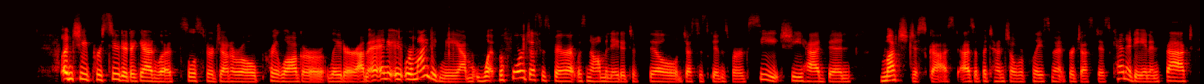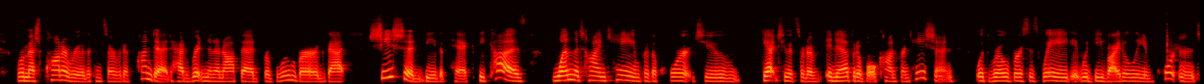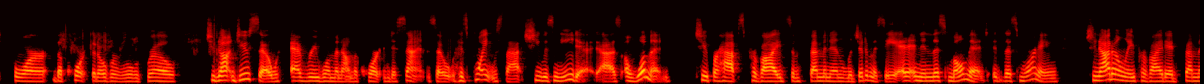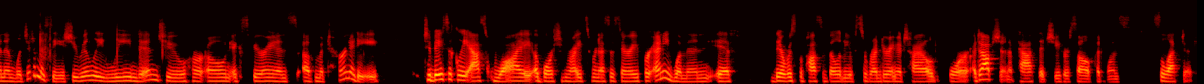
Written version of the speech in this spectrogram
and she pursued it again with Solicitor General Prelogar later. Um, and it reminded me, um, what before Justice Barrett was nominated to fill Justice Ginsburg's seat, she had been much discussed as a potential replacement for Justice Kennedy. And in fact, Ramesh Ponnuru, the conservative pundit, had written in an op-ed for Bloomberg that she should be the pick because when the time came for the court to get to its sort of inevitable confrontation with Roe versus Wade, it would be vitally important for the court that overruled Roe to not do so with every woman on the court in dissent. So his point was that she was needed as a woman to perhaps provide some feminine legitimacy. And, in this moment, eh, this morning, she not only provided feminine legitimacy, she really leaned into her own experience of maternity to basically ask why abortion rights were necessary for any women if there was the possibility of surrendering a child for adoption, a path that she herself had once selected.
